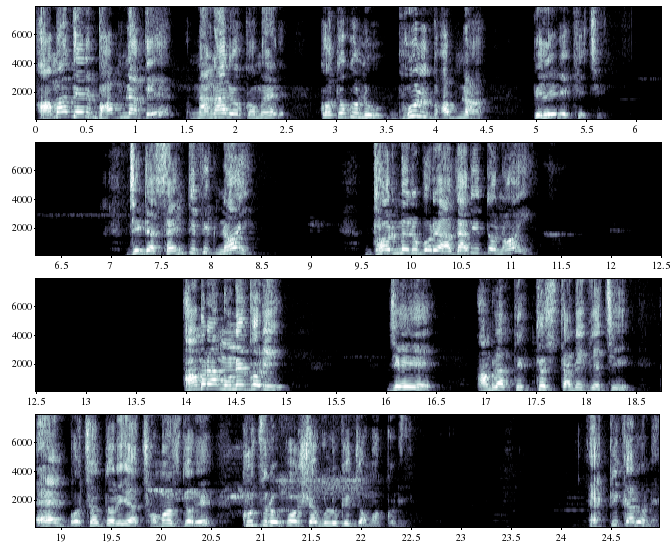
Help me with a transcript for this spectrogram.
আমাদের ভাবনাতে নানা রকমের কতগুলো ভুল ভাবনা পেলে রেখেছি। যেটা সাইন্টিফিক নয়, ধর্মের উপরে আধারিত নয়। আমরা মনে করি যে আমরা তীর্থস্থানে গেছি, এক বছর ধরে ইয়া ছ মাস ধরে খুচরো পয়সাগুলোকে জমা করি। একটি কারণে।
